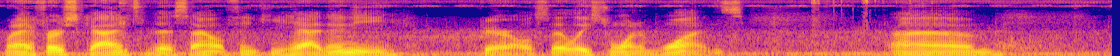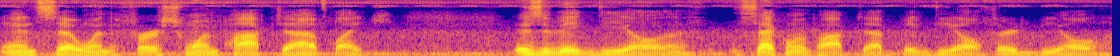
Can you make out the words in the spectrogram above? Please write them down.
when I first got into this, I don't think he had any barrels, at least one of ones. Um, and so when the first one popped up, like it was a big deal. The second one popped up, big deal. Third deal,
